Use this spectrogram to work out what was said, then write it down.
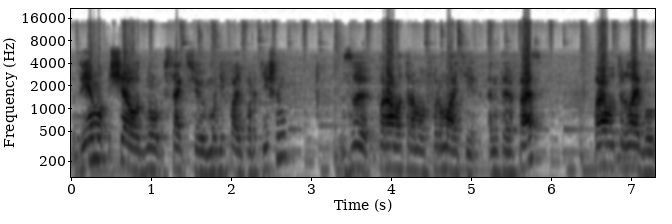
Додаємо ще одну секцію Modify Partition з параметрами в форматі NTFS. Параметр Label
